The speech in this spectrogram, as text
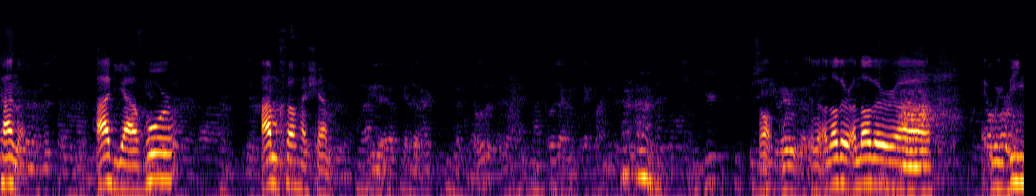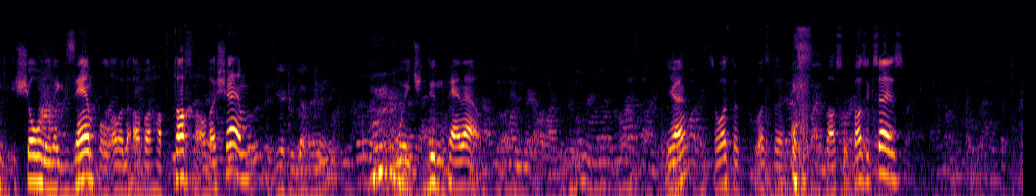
Tana. Ad Yavor Amcha Hashem. So another another uh, we're being shown an example of an, of a haftacha of Hashem which didn't pan out. Yeah. So what's the what's the pasuk? Pasuk says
